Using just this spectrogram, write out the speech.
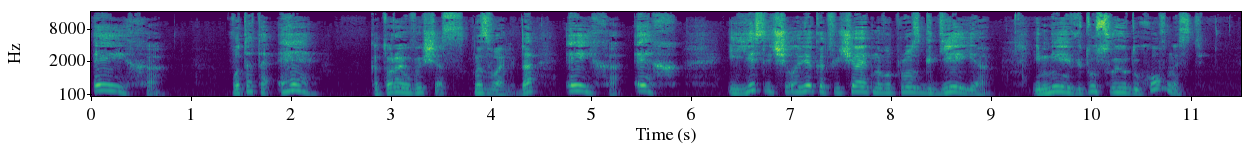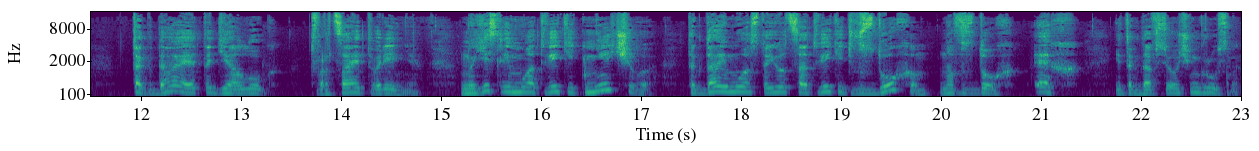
эйха. Вот это э, которое вы сейчас назвали, да? Эйха, эх. И если человек отвечает на вопрос «где я?», имея в виду свою духовность, тогда это диалог Творца и творения. Но если ему ответить нечего, тогда ему остается ответить вздохом на вздох. Эх, и тогда все очень грустно.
